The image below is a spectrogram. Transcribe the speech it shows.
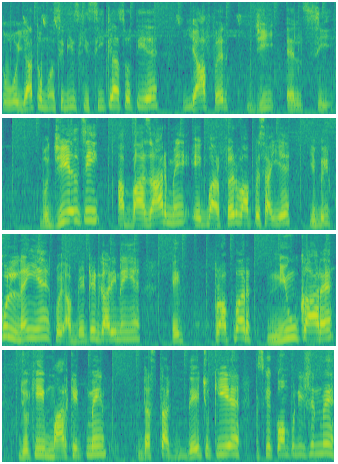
तो वो या तो मर्सिडीज़ की सी क्लास होती है या फिर जी एल सी वो जी एल सी अब बाज़ार में एक बार फिर वापस आई है ये बिल्कुल नहीं है, कोई अपडेटेड गाड़ी नहीं है। एक प्रॉपर न्यू कार है, जो कि मार्केट में दस्तक दे चुकी है। इसके कंपटीशन में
